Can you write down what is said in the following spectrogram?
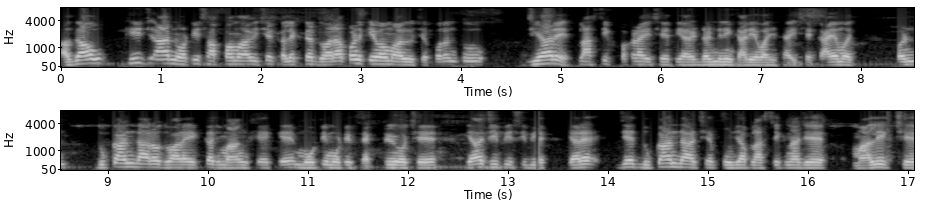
અગાઉથી જ આ નોટિસ આપવામાં આવી છે કલેક્ટર દ્વારા પણ કહેવામાં આવ્યું છે પરંતુ જ્યારે પ્લાસ્ટિક પકડાય છે, ત્યારે દંડની કાર્યવાહી થાય છે, કાયમ જ. પણ દુકાનદારો દ્વારા એક જ માંગ છે કે મોટી મોટી ફેક્ટરીઓ છે, ત્યાં જીપીસીબી ત્યારે જે દુકાનદાર છે, પૂંજા પ્લાસ્ટિકના જે માલિક છે,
